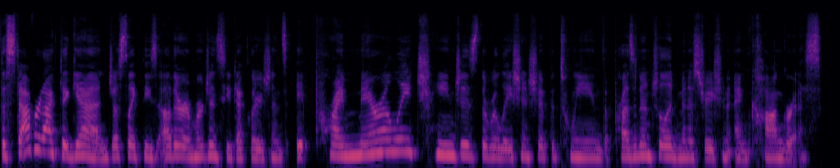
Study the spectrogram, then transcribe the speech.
The Stafford Act, again, just like these other emergency declarations, it primarily changes the relationship between the presidential administration and Congress.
